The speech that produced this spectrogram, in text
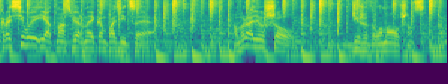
Красивая и атмосферная композиция. В радиошоу Digital Emotions.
